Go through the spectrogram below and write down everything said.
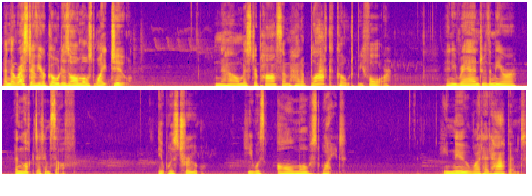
and the rest of your coat is almost white, too. Now, Mr. Possum had a black coat before, and he ran to the mirror and looked at himself. It was true. He was almost white. He knew what had happened.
